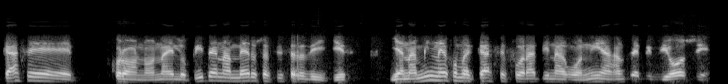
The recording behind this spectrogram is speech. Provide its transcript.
κάθε χρόνο να υλοποιείται ένα μέρος αυτής της στρατηγικής για να μην έχουμε κάθε φορά την αγωνία αν θα επιβιώσει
